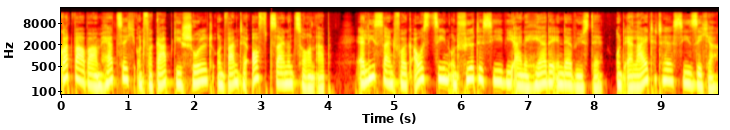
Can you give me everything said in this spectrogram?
Gott war barmherzig und vergab die Schuld und wandte oft seinen Zorn ab. Er ließ sein Volk ausziehen und führte sie wie eine Herde in der Wüste, und er leitete sie sicher.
